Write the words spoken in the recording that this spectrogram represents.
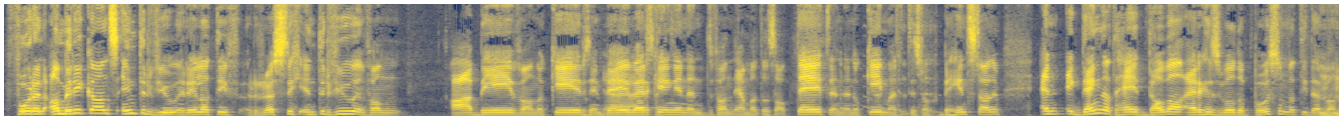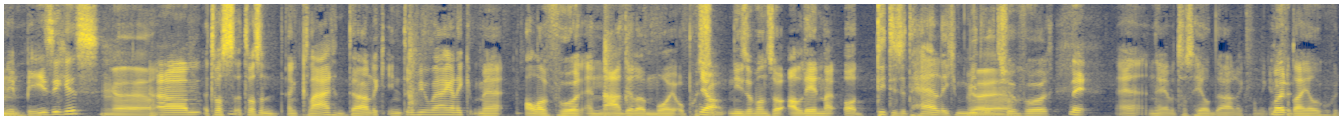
voor een Amerikaans interview, een relatief rustig interview en van A, B, van oké, er zijn Ja, bijwerkingen en van, ja, maar dat is altijd en, en oké, maar het is nog het beginstadium. En ik denk dat hij dat wel ergens wilde posten, omdat hij daar wel Mhm. mee bezig is. Ja, ja. Ehm, Het was, het was een, een klaar, duidelijk interview eigenlijk, met alle voor- en nadelen mooi opgezond. Niet zo van zo alleen maar, oh, dit is het heilig middeltje Ja, ja. voor... Nee. Eh, nee, maar het was heel duidelijk, vond ik. En Maar- ik vond dat heel goed.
